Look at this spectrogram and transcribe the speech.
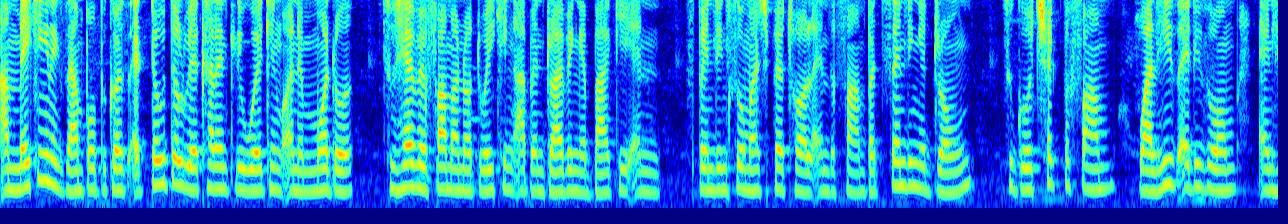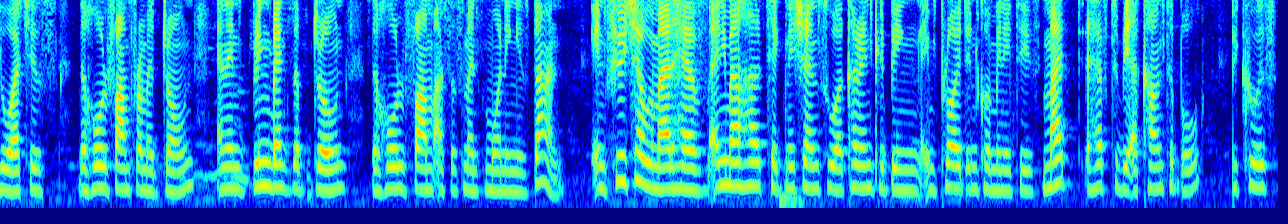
I'm making an example because at Total we are currently working on a model to have a farmer not waking up and driving a bakkie and spending so much petrol in the farm, but sending a drone to go check the farm while he's at his home and he watches the whole farm from a drone and then bring back the drone, the whole farm assessment morning is done in future we might have animal health technicians who are currently being employed in communities might have to be accountable because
